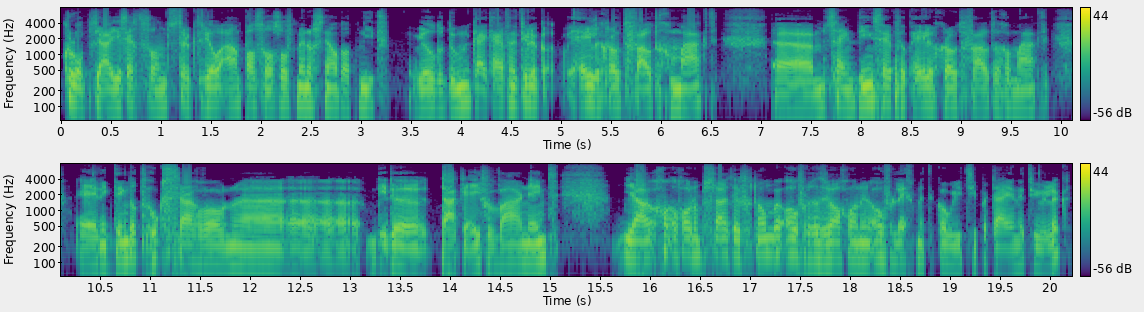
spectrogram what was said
klopt. Ja, je zegt van structureel aanpassen alsof Menno Snel dat niet wilde doen. Kijk, hij heeft natuurlijk hele grote fouten gemaakt. Um, zijn dienst heeft ook hele grote fouten gemaakt. En ik denk dat Hoekstra gewoon uh, uh, die de taken even waarneemt. Ja, gewoon een besluit heeft genomen. Overigens wel gewoon in overleg met de coalitiepartijen natuurlijk.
